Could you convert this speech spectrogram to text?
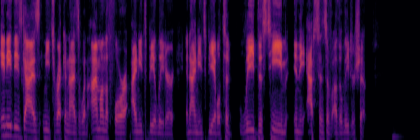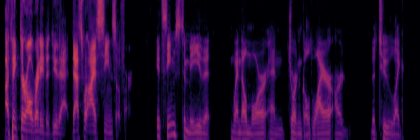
any of these guys need to recognize that when I'm on the floor, I need to be a leader and I need to be able to lead this team in the absence of other leadership. I think they're all ready to do that. That's what I've seen so far. It seems to me that Wendell Moore and Jordan Goldwire are the two like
